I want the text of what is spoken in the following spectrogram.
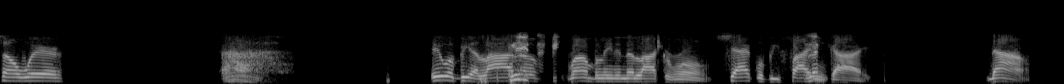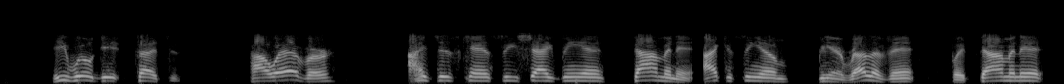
somewhere. Ah, it would be a lot of rumbling in the locker room. Shaq would be fighting guys. Now, he will get touches. However, I just can't see Shaq being dominant. I can see him being relevant, but dominant,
